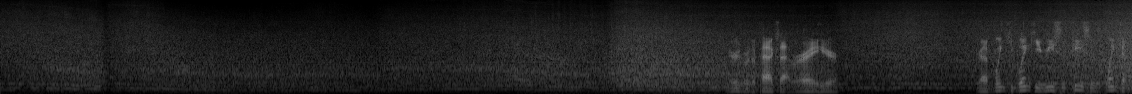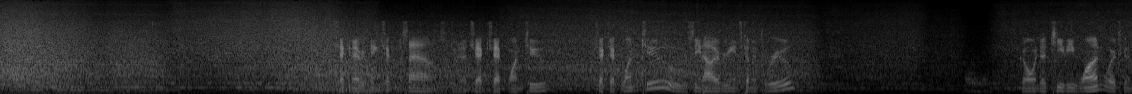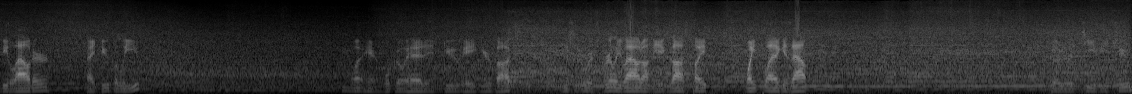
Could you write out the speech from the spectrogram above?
Here's where the pack's at, right here. Got a blinky blinky Reese's Pieces blinking. Checking everything, checking the sounds, doing a check, check, one, two. Check, check, one, two. Seeing how everything's coming through. Going to TV one where it's going to be louder, I do believe. What? Here, we'll go ahead and do a gearbox. This is where it's really loud on the exhaust pipe. White flag is out. Go to TV2.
